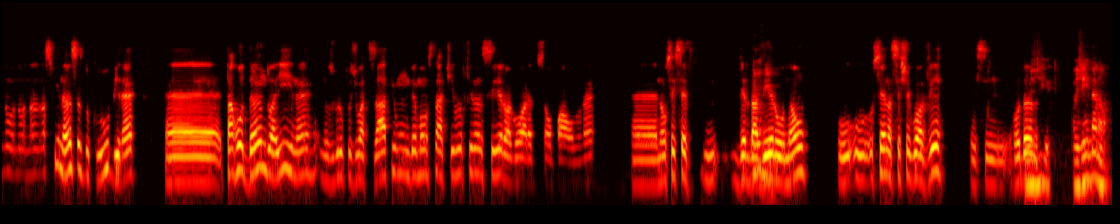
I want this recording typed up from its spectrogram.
no, nas finanças do clube, né? É, tá rodando aí, né, nos grupos de WhatsApp um demonstrativo financeiro agora do São Paulo, né? É, não sei se é verdadeiro uhum. ou não. O, o, o Senna, você chegou a ver esse rodando? Hoje, hoje ainda não.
